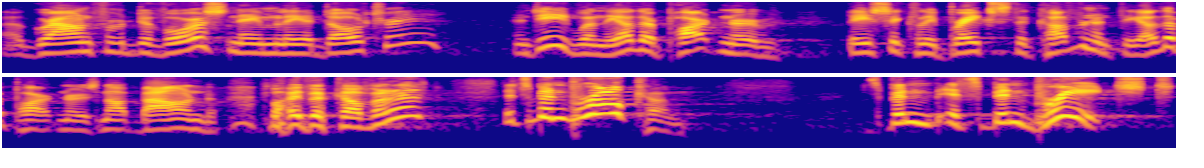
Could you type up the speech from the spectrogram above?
a ground for divorce, namely adultery. Indeed, when the other partner basically breaks the covenant, the other partner is not bound by the covenant. It's been broken, it's been, it's been breached.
